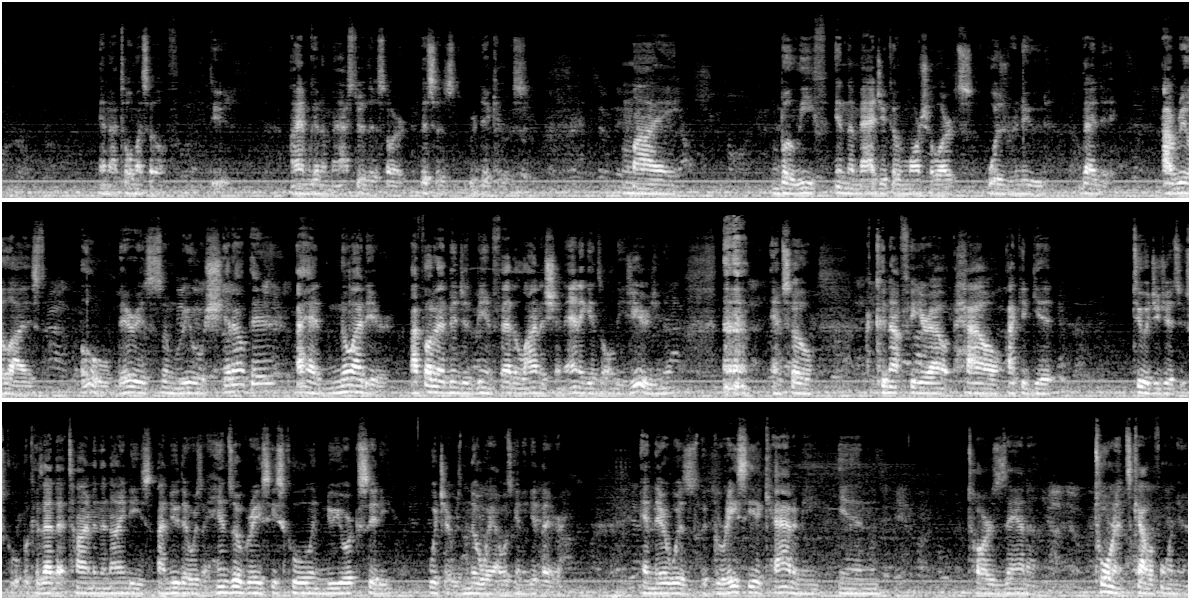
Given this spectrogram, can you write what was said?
and I told myself, dude, I am gonna master this art. This is ridiculous. My belief in the magic of martial arts was renewed that day. I realized, oh, there is some real shit out there. I had no idea. I thought I had been just being fed a line of shenanigans all these years, you know? and so Could not figure out how I could get to a jiu-jitsu school because at that time in the 90s i knew there was a Renzo gracie school in new york city which there was no way i was going to get there. And there was the gracie academy in tarzana torrance california.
